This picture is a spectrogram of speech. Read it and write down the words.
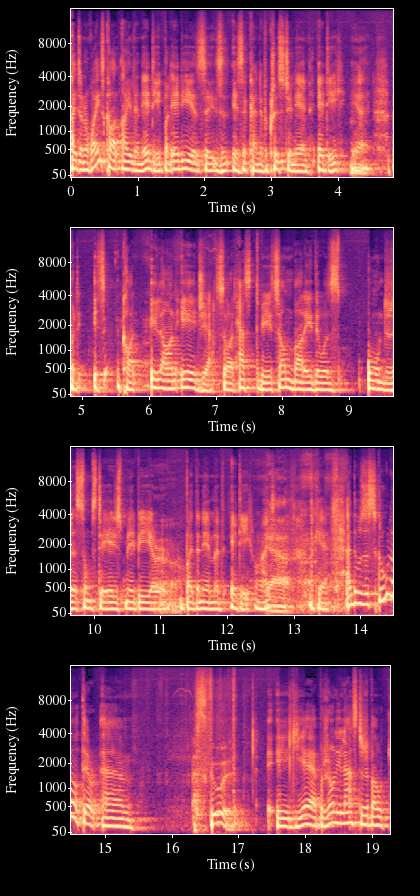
I don't know why it's called Island Eddy, but Eddie is, is, is a kind of a Christian name, Eddie, yeah. But it's called Ilan Asia, so it has to be somebody that was owned it at some stage, maybe, or by the name of Eddie, right? Yeah. Okay. And there was a school out there. Um, A school. uh, yeah, but it only lasted about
